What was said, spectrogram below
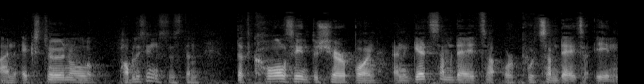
an external publishing system that calls into SharePoint and gets some data or puts some data in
